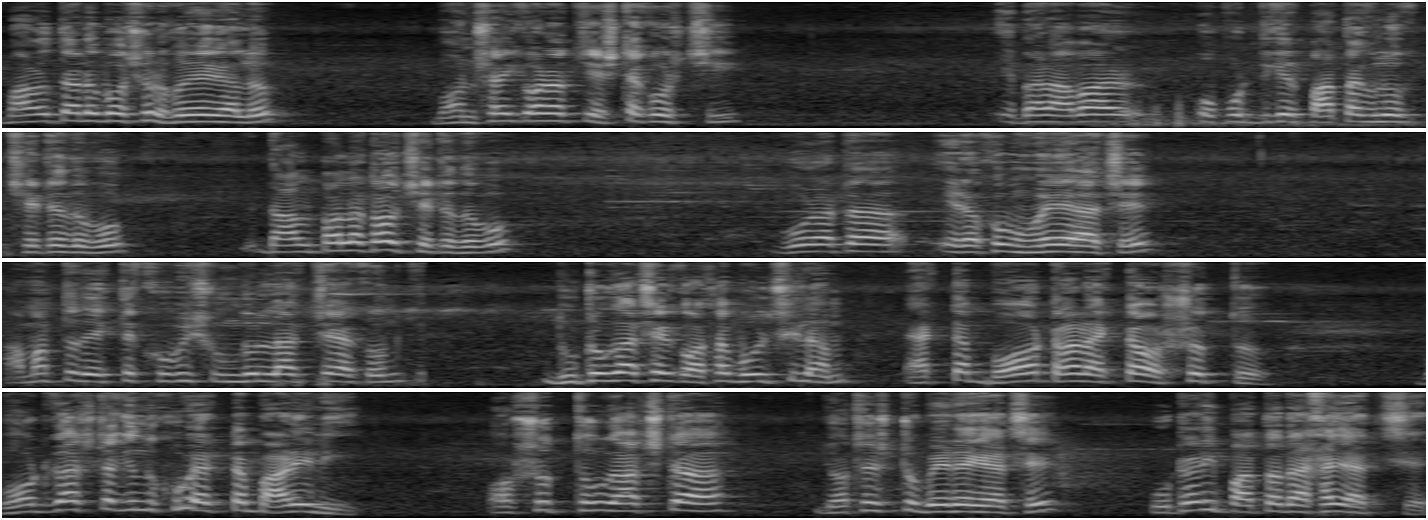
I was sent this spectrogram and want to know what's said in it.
বারো তেরো বছর হয়ে গেল। বনসাই করার চেষ্টা করছি। এবার আবার ওপর দিকের পাতাগুলো ছেটে দেবো। ডালপালাটাও ছেটে দেবো। গোড়াটা এরকম হয়ে আছে। আমার তো দেখতে খুবই সুন্দর লাগছে এখন। দুটো গাছের কথা বলছিলাম, একটা বট আর একটা অশ্বত্থ। বট গাছটা কিন্তু খুব একটা বাড়েনি। অশ্বত্থ গাছটা যথেষ্ট বেড়ে গেছে, ওটারই পাতা দেখা যাচ্ছে।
